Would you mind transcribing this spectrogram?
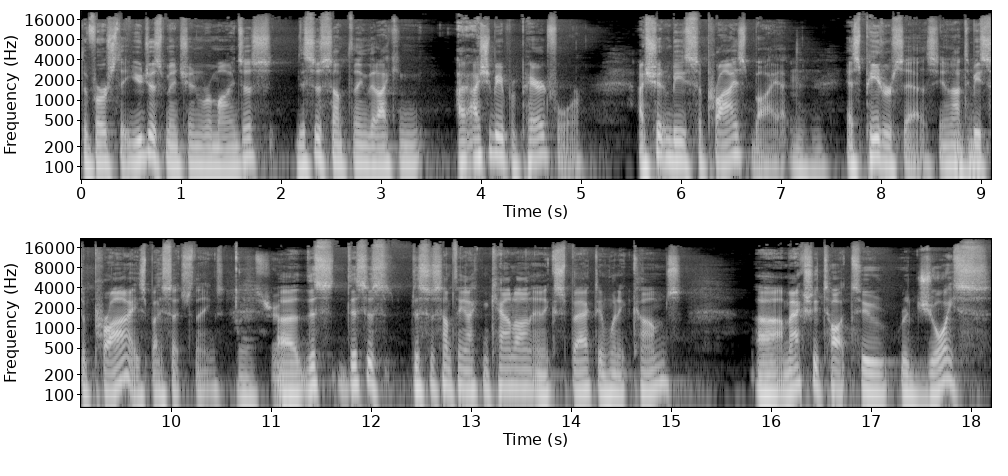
the verse that you just mentioned reminds us this is something that I can, I, I should be prepared for. I shouldn't be surprised by it, mm-hmm. as Peter says, you know, not to mm-hmm. be surprised by such things. That's true. Uh, this, this, is, this is something I can count on and expect, and when it comes, uh, I'm actually taught to rejoice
